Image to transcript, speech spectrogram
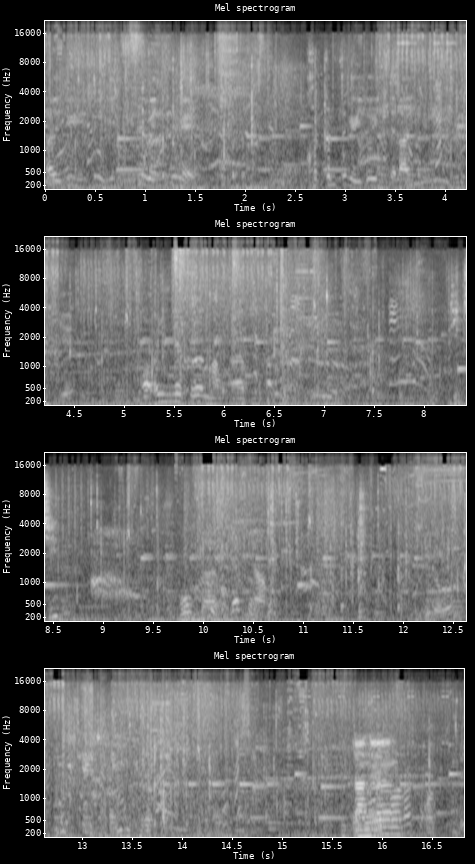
아, 여기 위도, 위도, 위도 왼쪽에. 거점 쪽에 위도 있는데, 나 위도 뒤에. 어 이제 그럼 아 뒤지? 오, 나 뭐야, 그냥. 위도. 일단은 할것 같은데?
